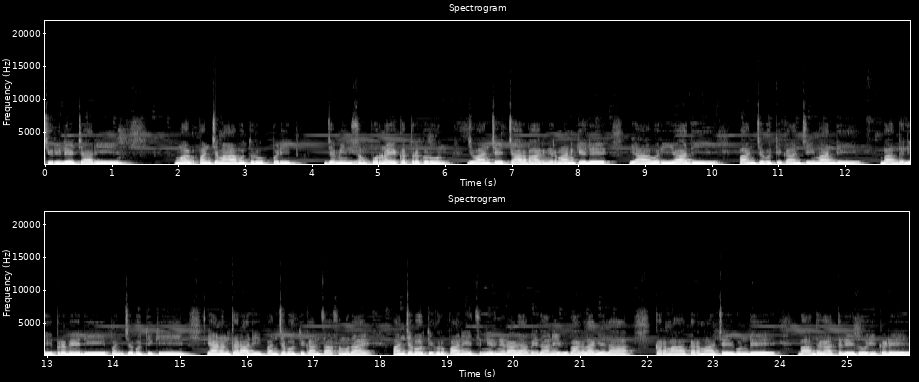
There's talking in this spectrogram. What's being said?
चिरिले चारी मग पंचमहाभूत रूप पडीत जमीन संपूर्ण एकत्र करून जीवांचे चार भाग निर्माण केले. यावरी आदी पांचभूतिकांची मांदी बांधली प्रभेदी पंचभूतिकी. यानंतर आधी पंचभौतिकांचा समुदाय पांचभौतिक रूपानेच निरनिराळ्या भेदाने विभागला गेला. कर्मा कर्माचे गुंडे बांध घातले दोहीकडे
